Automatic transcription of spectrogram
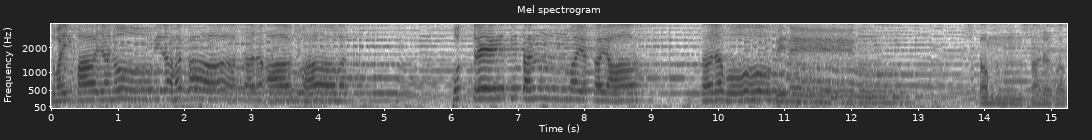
द्वैपायनो विरहकातर आजुहाव। पुत्रेति तन्मयतया तर्वोभिनेनु स्तं सर्वभूतरुदयं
